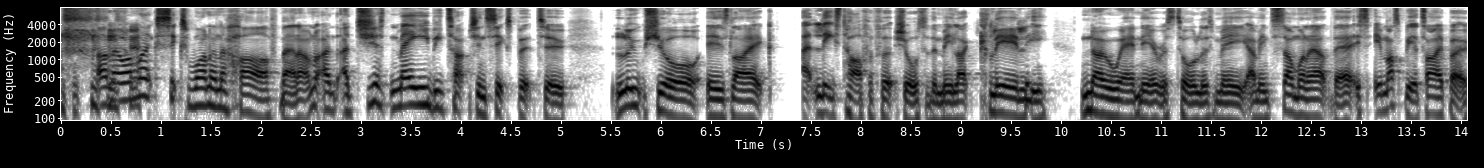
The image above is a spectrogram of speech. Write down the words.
oh no, I'm like six one and a half, man. I'm not, I, I just maybe touching six foot two. Luke Shaw is like at least half a foot shorter than me. Like clearly nowhere near as tall as me. I mean, someone out there. It's, it must be a typo,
